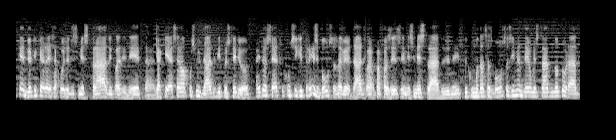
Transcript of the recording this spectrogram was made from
entender o que era essa coisa desse mestrado em clarineta, já que essa era uma possibilidade de ir para o exterior. Aí deu certo que eu consegui três bolsas, na verdade, para fazer esse, esse mestrado. E fui com uma dessas bolsas e emendei o mestrado e doutorado doutorado.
